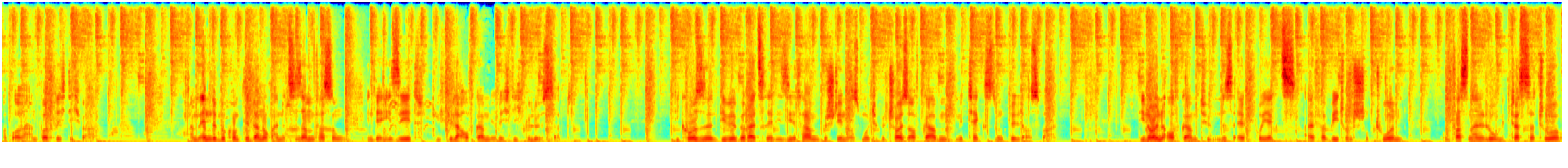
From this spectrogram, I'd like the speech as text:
ob eure Antwort richtig war. Am Ende bekommt ihr dann noch eine Zusammenfassung, in der ihr seht, wie viele Aufgaben ihr richtig gelöst habt. Die Kurse, die wir bereits realisiert haben, bestehen aus Multiple-Choice-Aufgaben mit Text- und Bildauswahl. Die neuen Aufgabentypen des ELF-Projekts Alphabete und Strukturen umfassen eine Logiktastatur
